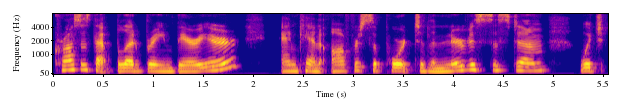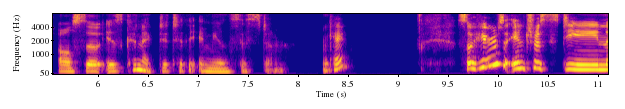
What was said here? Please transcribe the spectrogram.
crosses that blood brain barrier and can offer support to the nervous system, which also is connected to the immune system. Okay. So here's an interesting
